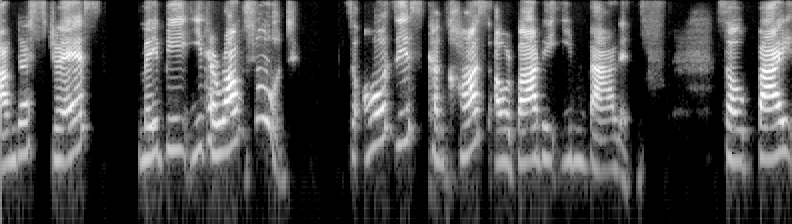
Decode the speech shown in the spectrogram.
under stress, maybe eat wrong food. So all this can cause our body imbalance. So by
